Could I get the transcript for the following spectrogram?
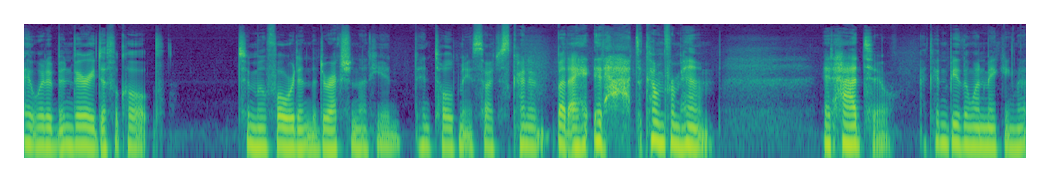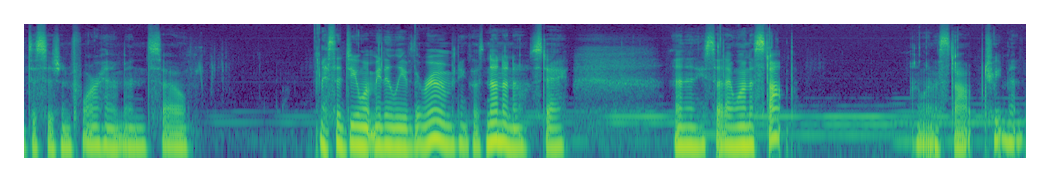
it would have been very difficult to move forward in the direction that he had, had told me. So I just kind of, but I, it had to come from him. It had to. I couldn't be the one making that decision for him. And so I said, Do you want me to leave the room? And he goes, No, no, no, stay. And then he said, I want to stop. I want to stop treatment.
